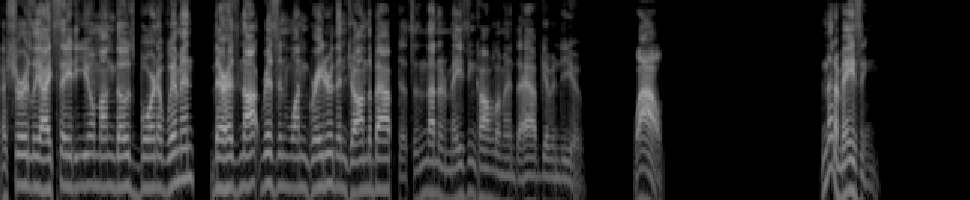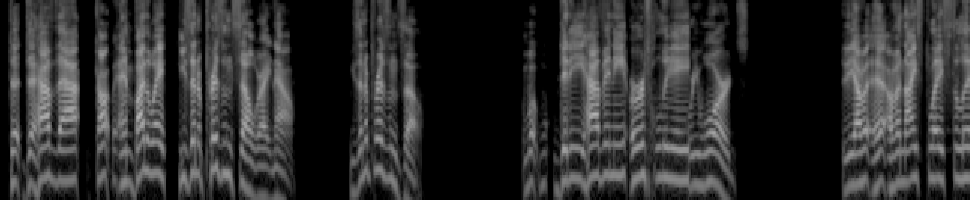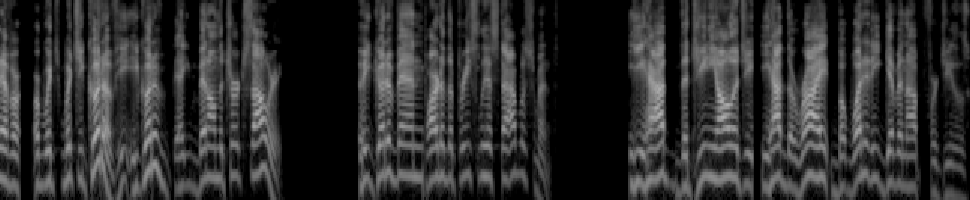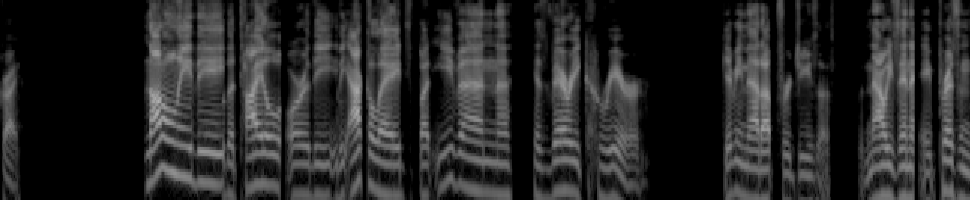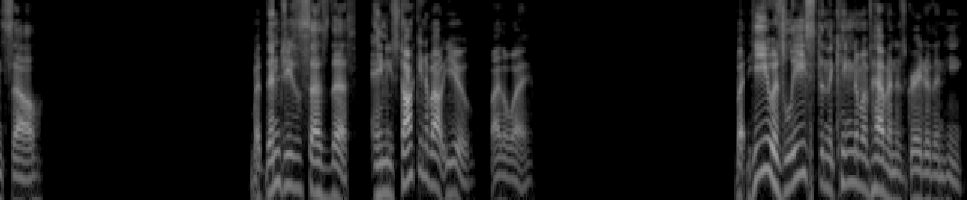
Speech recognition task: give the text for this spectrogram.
Assuredly, I say to you, among those born of women, there has not risen one greater than John the Baptist. Isn't that an amazing compliment to have given to you? Wow. Isn't that amazing? To to have that and by the way, he's in a prison cell right now. He's in a prison cell. What did he have any earthly rewards? Did he have a, have a nice place to live, or, or which which he could have? He he could have eh, been on the church salary. He could have been part of the priestly establishment. He had the genealogy, he had the right, but what had he given up for Jesus Christ? Not only the the title or the the accolades, but even his very career, giving that up for Jesus. Now he's in a prison cell. But then Jesus says this, and he's talking about you, by the way. But he who is least in the kingdom of heaven is greater than he.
